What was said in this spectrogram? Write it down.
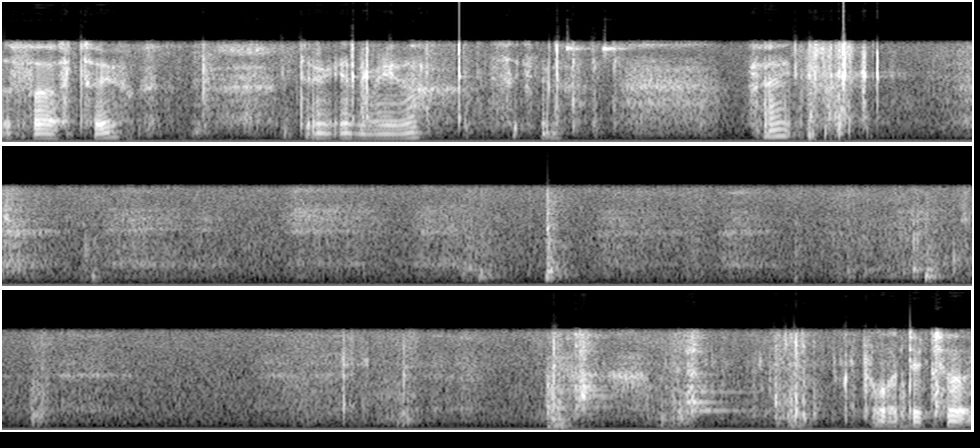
the first two. Doing it in the Miele. Six minutes. Okay. thought I'd do two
